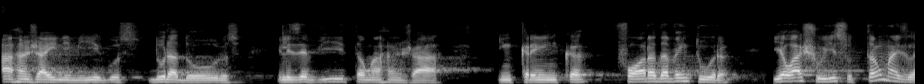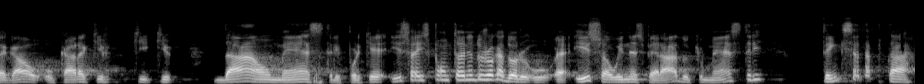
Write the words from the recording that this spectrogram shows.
arranjar inimigos duradouros, eles evitam arranjar encrenca fora da aventura. E eu acho isso tão mais legal, o cara que, que, que dá ao mestre, porque isso é espontâneo do jogador, o, é, isso é o inesperado que o mestre tem que se adaptar.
